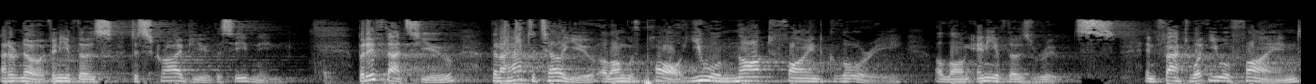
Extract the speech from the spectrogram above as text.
I don't know if any of those describe you this evening. But if that's you, then I have to tell you, along with Paul, you will not find glory along any of those routes. In fact, what you will find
